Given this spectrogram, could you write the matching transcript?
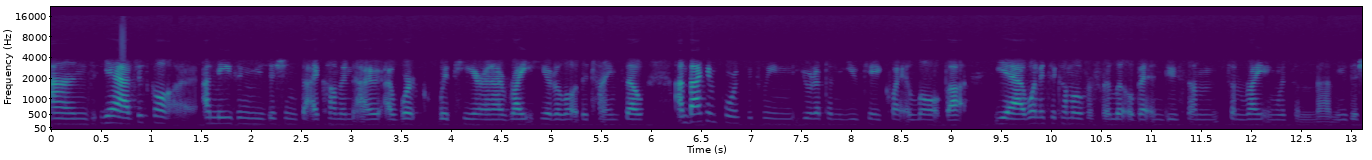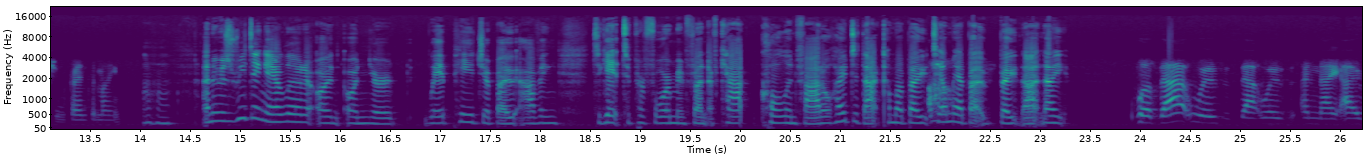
and yeah, I've just got amazing musicians that I come and I, I work with here and I write here a lot of the time. So I'm back and forth between Europe and the UK quite a lot. But yeah, I wanted to come over for a little bit and do some, some writing with some uh, musician friends of mine. hmm And I was reading earlier on, on your webpage about having to get to perform in front of Cat Colin Farrell. How did that come about? Tell me about about that night. Well, that was that was a night I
